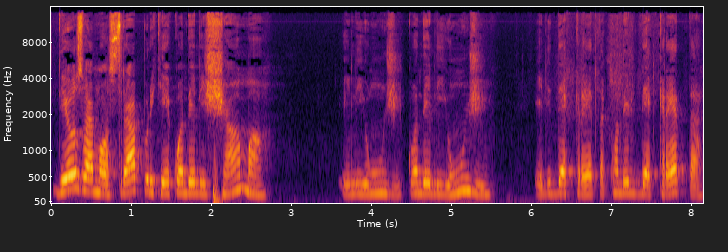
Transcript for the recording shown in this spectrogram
Deus vai mostrar porque quando ele chama, ele unge. Quando ele unge, ele decreta. Quando ele decreta,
